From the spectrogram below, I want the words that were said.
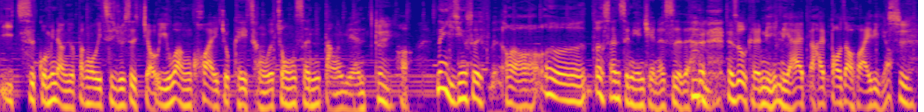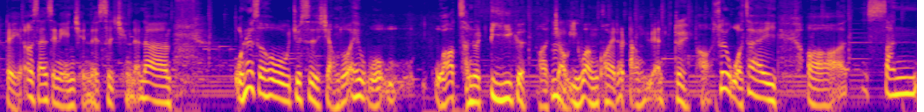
一次国民党有办过一次，就是缴一万块就可以成为终身党员。对，哈，那已经是呃二二三十年前的事了。那时候可能你你还还抱在怀里啊。是对，二三十年前的事情了。那我那时候就是想说，哎，我我。我要成为第一个啊，交一万块的党员。对，好，所以我在呃三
